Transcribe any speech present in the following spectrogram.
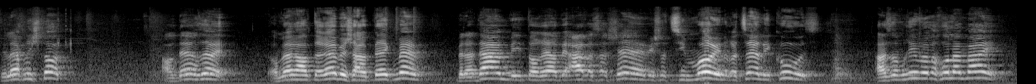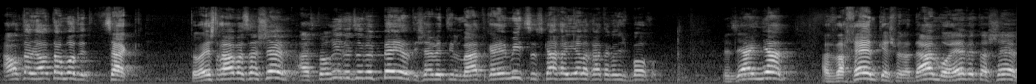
תלך לשתות. על דרך זה, אומר אלתר רבי שם, פרק מ', בן אדם מתעורר באבס השם, יש לו צימוין, רוצה ליכוס, אז אומרים לו לכו למים, אל, אל תעמוד ותצעק. אתה רואה, יש לך אבס השם, אז תוריד את זה בפייל, תשב ותלמד, תקיים מצווה, ככה יהיה לך את הקדוש ברוך הוא. וזה העניין. אז לכן, כשבן אדם אוהב את השם,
